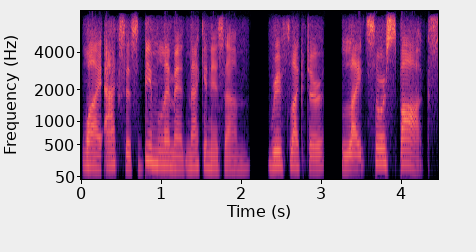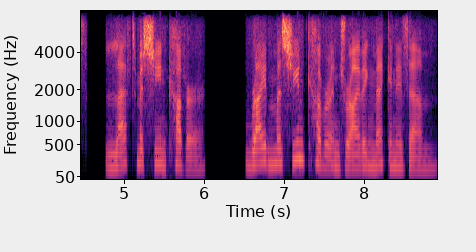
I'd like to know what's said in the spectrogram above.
Y-axis beam limit mechanism, reflector, light source box, left machine cover, right machine cover and driving mechanism.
